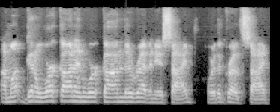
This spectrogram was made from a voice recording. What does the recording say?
I'm going to work on and work on the revenue side or the growth side,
